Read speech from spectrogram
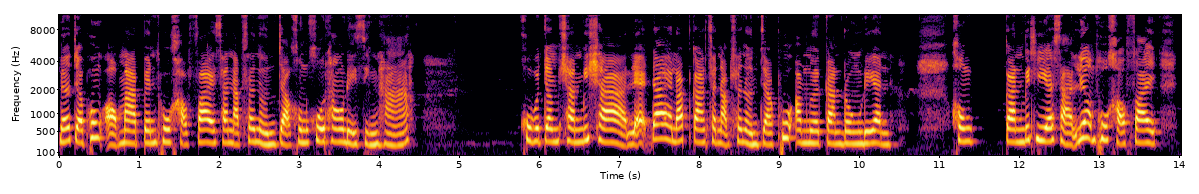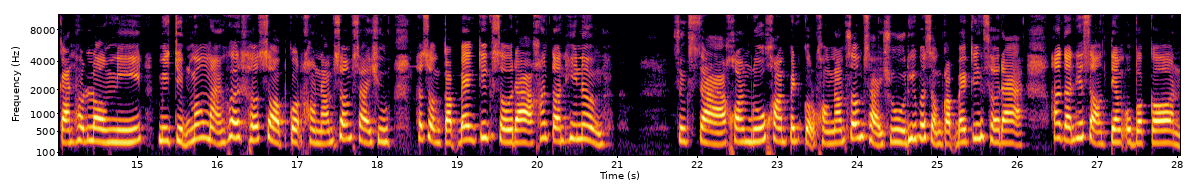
แล้วจะพุ่งออกมาเป็นภูเขาไฟสนับสนุนจากคุณครูทองหรีสิงหา ครูประจำชั้นวิชาและได้รับการสนับสนุนจากผู้อำนวยการโรงเรียนโครงการวิทยาศาสตร์เรื่องภูเขาไฟ การทดลองนี้มีจุดมุ่งหมายเพื่อทดสอบกฎของน้ำส้มสายชู ผสมกับเบกกิ้งโซดาขั้นตอนที่หนึ่งศึกษาความรู้ความเป็นกรดของน้ำส้มสายชูที่ผสมกับเบกกิ้งโซดา ขั้นตอนที่ 2 เตรียมอุปกรณ์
